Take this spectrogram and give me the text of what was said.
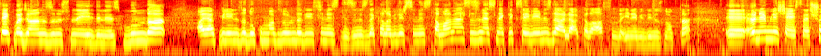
Tek bacağınızın üstüne eğildiniz. Bunda ayak bileğinize dokunmak zorunda değilsiniz. Dizinizde kalabilirsiniz. Tamamen sizin esneklik seviyenizle alakalı aslında inebildiğiniz nokta. Ee, önemli şey ise şu,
